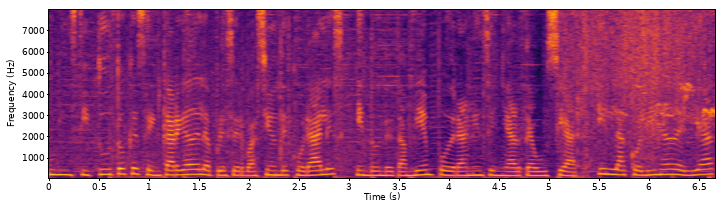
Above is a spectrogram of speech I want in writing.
un instituto que se encarga de la preservación de corales, en donde también podrán enseñarte a bucear. En la colina de Eliat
